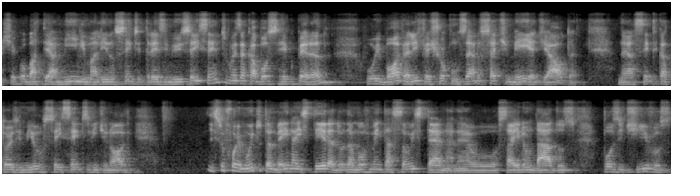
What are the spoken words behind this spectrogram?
chegou a bater a mínima ali nos 113.600, mas acabou se recuperando. O Ibov ali fechou com 0,76 de alta, né, a 114.629. Isso foi muito também na esteira do, da movimentação externa, né? O, saíram dados positivos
